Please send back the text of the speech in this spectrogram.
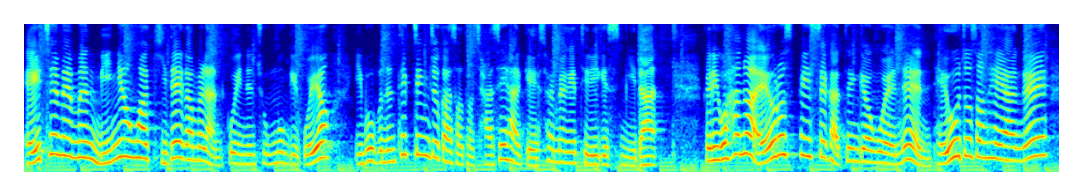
HMM은 민영화 기대감을 안고 있는 종목이고요. 이 부분은 특징주 가서 더 자세하게 설명해 드리겠습니다. 그리고 한화 에어로스페이스 같은 경우에는 대우조선해양을 어,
